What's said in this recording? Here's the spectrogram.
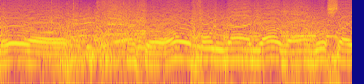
They're uh, at the own 49-yard line. We'll say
